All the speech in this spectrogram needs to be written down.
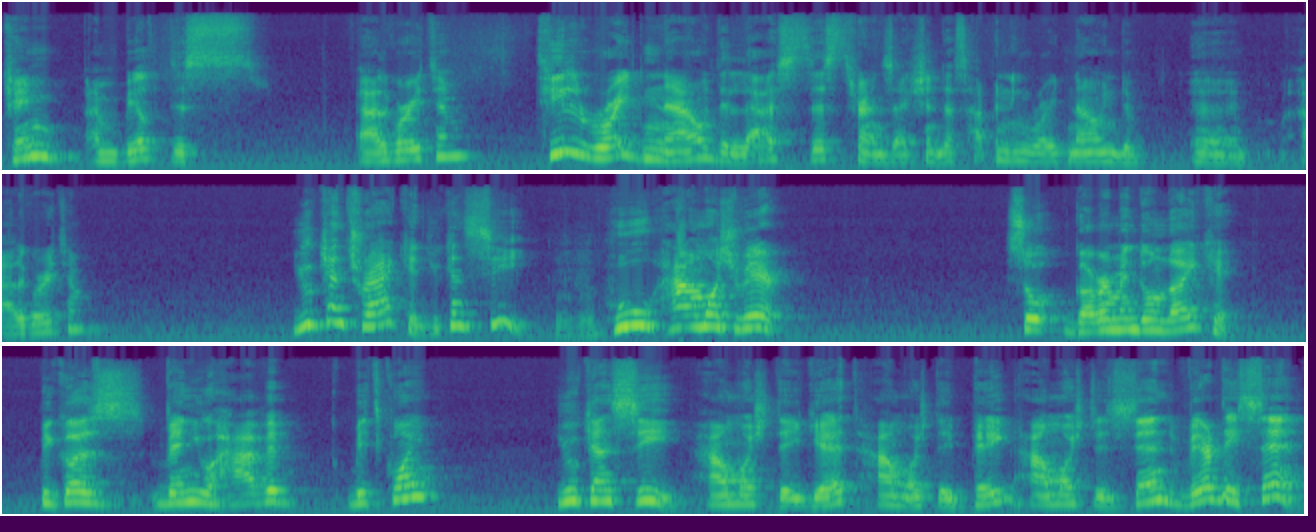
Came and built this algorithm. Till right now, the lastest transaction that's happening right now in the uh, algorithm, you can track it. You can see who, how much, where. So government don't like it because when you have a Bitcoin, you can see how much they get, how much they pay, how much they send, where they send,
